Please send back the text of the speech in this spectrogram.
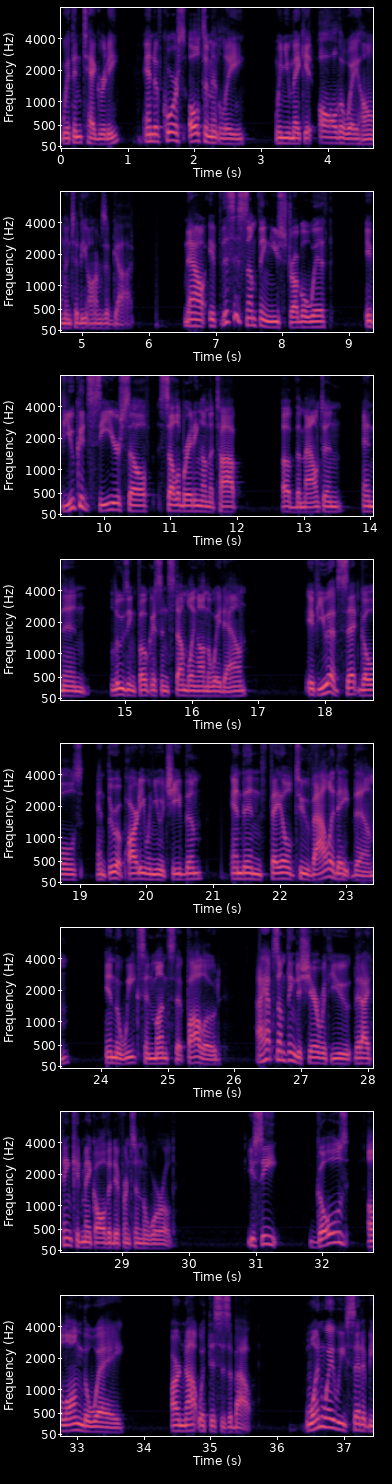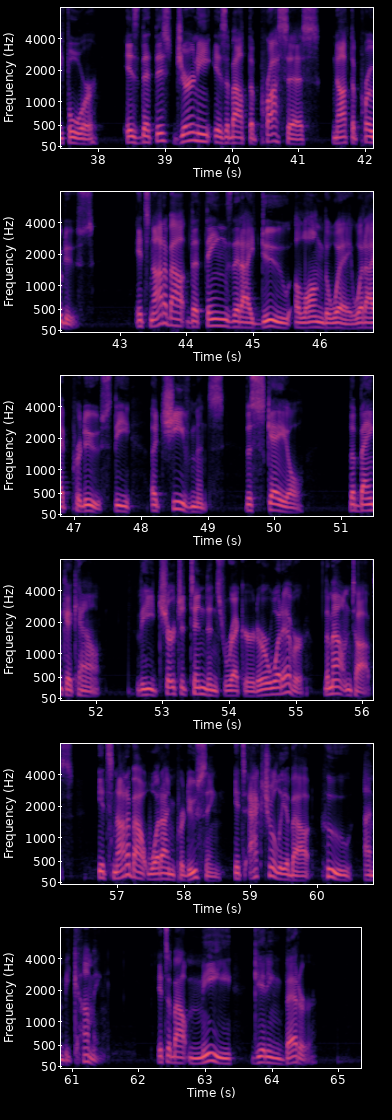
with integrity. And of course, ultimately, when you make it all the way home into the arms of God. Now, if this is something you struggle with, if you could see yourself celebrating on the top of the mountain and then losing focus and stumbling on the way down, if you have set goals and threw a party when you achieved them and then failed to validate them in the weeks and months that followed, I have something to share with you that I think could make all the difference in the world. You see, goals along the way are not what this is about. One way we've said it before is that this journey is about the process, not the produce. It's not about the things that I do along the way, what I produce, the achievements, the scale, the bank account, the church attendance record, or whatever, the mountaintops. It's not about what I'm producing, it's actually about who I'm becoming. It's about me getting better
